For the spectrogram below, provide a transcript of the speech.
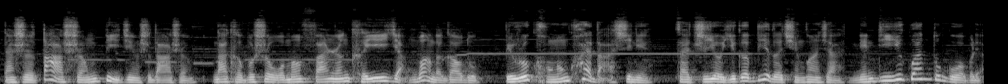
但是大神毕竟是大神，那可不是我们凡人可以仰望的高度。比如恐龙快打系列，在只有一个币的情况下，连第一关都过不了。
